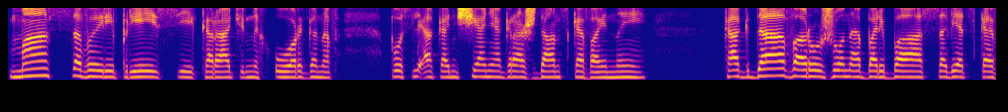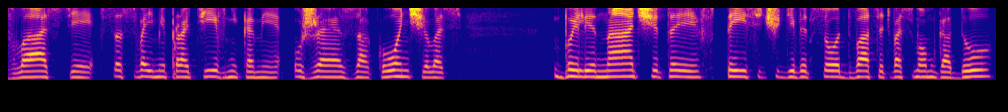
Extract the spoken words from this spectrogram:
Массовые репрессии карательных органов после окончания гражданской войны – когда вооруженная борьба советской власти со своими противниками уже закончилась, были начаты в 1928 году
